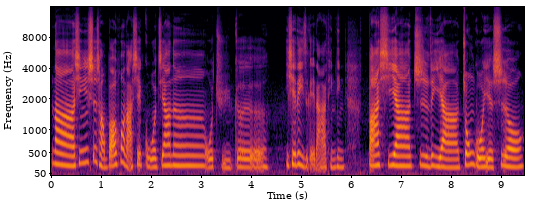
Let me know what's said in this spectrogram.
那新兴市场包括哪些国家呢？我举个一些例子给大家听听：巴西啊、智利啊、中国也是哦，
